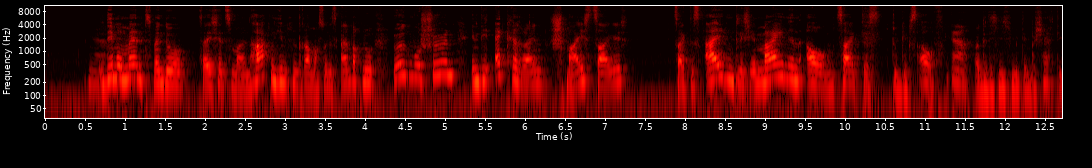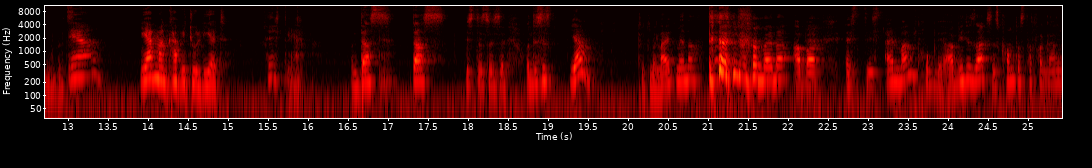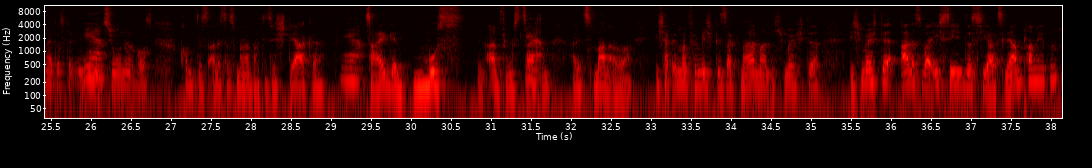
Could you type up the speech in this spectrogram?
In dem Moment, wenn du, sag ich jetzt mal, einen Haken hinten dran machst und es einfach nur irgendwo schön in die Ecke reinschmeißt, sage ich, zeigt es eigentlich, in meinen Augen, zeigt es, du gibst auf. Ja. Weil du dich nicht mit dem beschäftigen willst. Ja. Ja, man kapituliert. Richtig. Ja. Und das, das ist das. ist- Und das ist, ja, tut mir leid, Männer, liebe Männer, aber es ist ein Mannproblem. Aber wie du sagst, es kommt aus der Vergangenheit, aus der Evolution heraus, kommt das alles, dass man einfach diese Stärke zeigen muss, in Anführungszeichen, als Mann. Aber ich habe immer für mich gesagt, nein, Mann, ich möchte, ich möchte alles, weil ich sehe das hier als Lernplaneten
